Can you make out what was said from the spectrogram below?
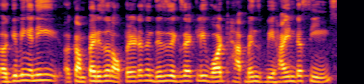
uh, giving any uh, comparison operators and this is exactly what happens behind the scenes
